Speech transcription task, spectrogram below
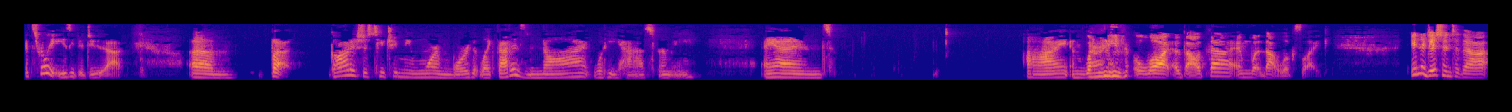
it's really easy to do that. Um, but God is just teaching me more and more that like that is not what He has for me, and I am learning a lot about that and what that looks like. In addition to that,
